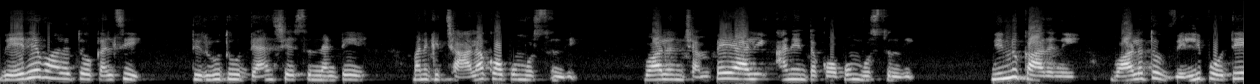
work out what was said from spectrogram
వేరే వాళ్ళతో కలిసి తిరుగుతూ డ్యాన్స్ చేస్తుందంటే మనకి చాలా కోపం వస్తుంది. వాళ్ళని చంపేయాలి అనేంత కోపం వస్తుంది. నిన్ను కాదని వాళ్ళతో వెళ్ళిపోతే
